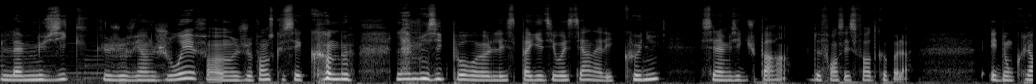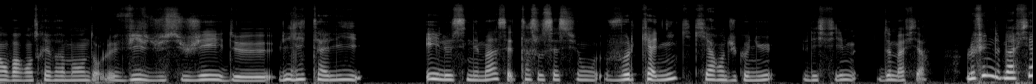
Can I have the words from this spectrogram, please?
la musique que je viens de jouer. Je pense que c'est comme la musique pour euh, les spaghetti western, elle est connue. C'est la musique du parrain de Francis Ford Coppola. Et donc là, on va rentrer vraiment dans le vif du sujet de l'Italie et le cinéma, cette association volcanique qui a rendu connu les films de mafia. Le film de mafia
